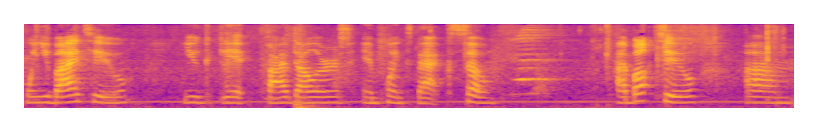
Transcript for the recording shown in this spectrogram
when you buy two you get five dollars in points back. So I bought two um,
